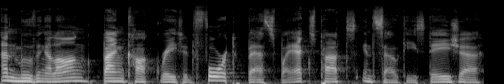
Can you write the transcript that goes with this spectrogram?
And moving along, Bangkok rated fourth best by expats in Southeast Asia.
